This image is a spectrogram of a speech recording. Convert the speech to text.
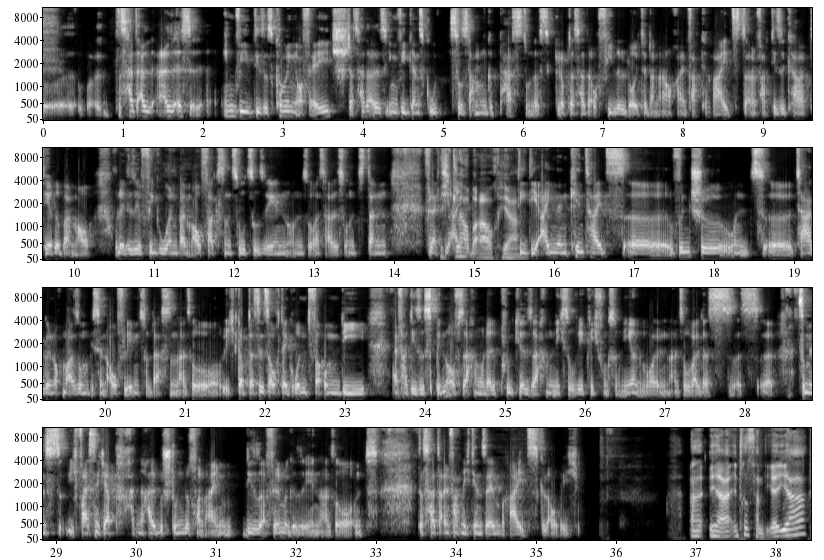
das hat alles irgendwie dieses Coming of Age, das hat alles irgendwie ganz gut zusammengepasst und das, ich glaube, das hat auch viele Leute dann auch einfach gereizt, einfach diese Charaktere beim Au oder diese Figuren beim Aufwachsen zuzusehen und sowas alles und dann vielleicht ich glaube auch, ja. die, die eigenen Kindheitswünsche äh, und äh, Tage nochmal so ein bisschen aufleben zu lassen. Also ich glaube, das ist auch der Grund, warum die einfach diese Spin-off-Sachen oder Prequel-Sachen nicht so wirklich funktionieren wollen. Also weil das, das äh, zumindest, ich weiß nicht, ich habe eine halbe Stunde von einem dieser Filme gesehen. Also und das hat einfach nicht denselben Reiz, glaube ich. Äh, ja, interessant. Ja, ja,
